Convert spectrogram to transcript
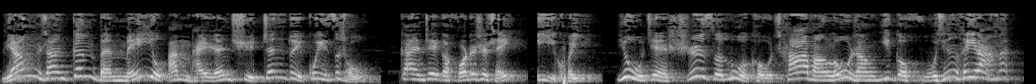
梁山根本没有安排人去针对刽子手。干这个活的是谁？李逵。又见十字路口茶坊楼上一个虎形黑大汉，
